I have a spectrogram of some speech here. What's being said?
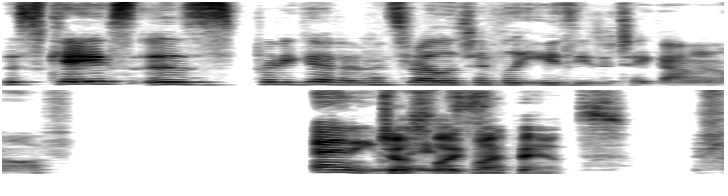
this case is pretty good and it's relatively easy to take on and off. Anyways. Just like my pants.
